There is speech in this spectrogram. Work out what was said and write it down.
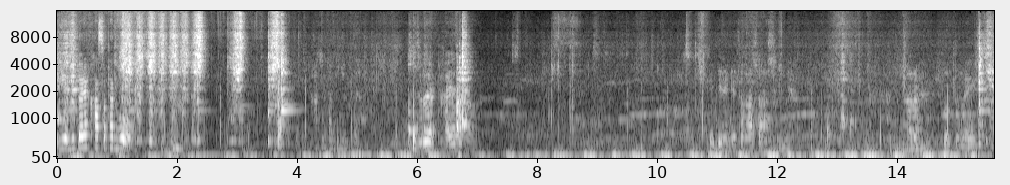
ইয়ে ভিতরে খাসা থাকব। হাসা আসবে না নরে ফুল তুলে এসেছে।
